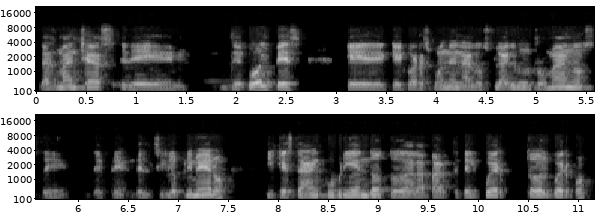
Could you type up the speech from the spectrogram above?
las manchas de, golpes que, corresponden a los flagrum romanos de, del siglo I y que están cubriendo toda la parte del cuerpo, todo el cuerpo,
